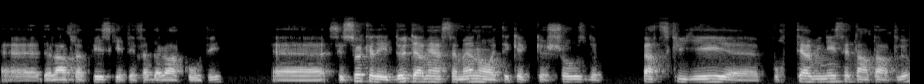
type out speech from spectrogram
de l'entreprise qui a été faite de leur côté. c'est sûr que les deux dernières semaines ont été quelque chose de particulier pour terminer cette entente-là.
